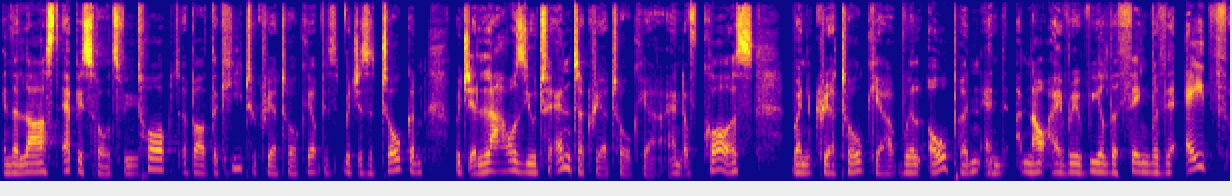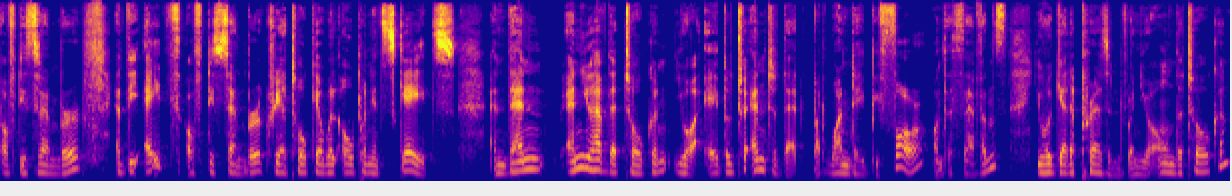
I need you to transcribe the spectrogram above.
In the last episodes, we talked about the key to Creatokia, which is a token which allows you to enter Creatokia. And of course, when Creatokia will open, and now I reveal the thing with the 8th of December, at the 8th of December, Creatokia will open its gates. And then, and you have that token, you are able to enter that. But one day before, on the 7th, you will get a present when you own the token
